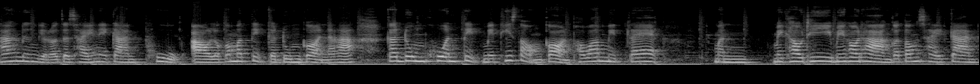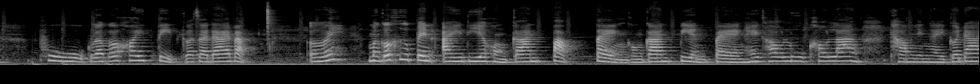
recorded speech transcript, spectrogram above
ข้างหนึ่งเดี๋ยวเราจะใช้ในการผูกเอาแล้วก็มาติดกระดุมก่อนนะคะ กระดุมควรติดเม็ดที่สองก่อน เพราะว่าเม็ดแรก มันไม่เข้าที่ไม่เข้าทางก็ต้องใช้การผูกแล้วก็ค่อยติดก็จะได้แบบ เอ้ย มันก็คือเป็นไอเดียของการปรับแต่งของการเปลี่ยนแปลงให้เข้ารูปเข้าร่างทำยังไงก็ได้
